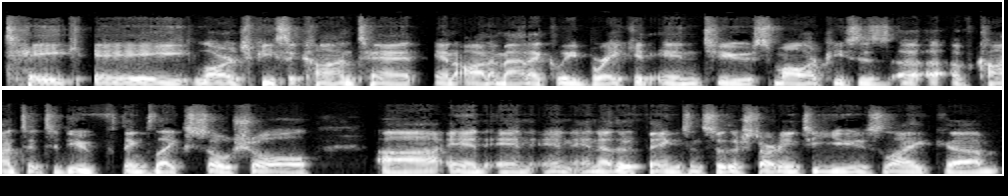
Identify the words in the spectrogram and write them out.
take a large piece of content and automatically break it into smaller pieces uh, uh of content to do things like social uh, and, and and and other things. And so they're starting to use like um,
